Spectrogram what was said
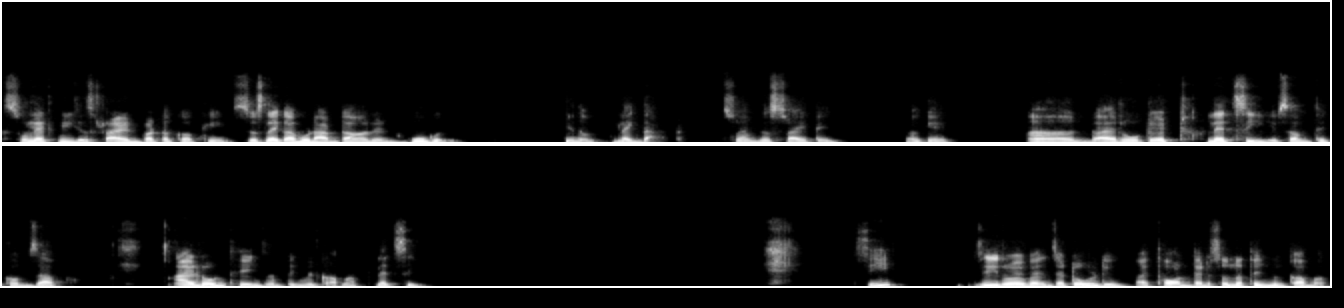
So let me just write Buttercup Games, just like I would have done in Google, you know, like that. So I'm just writing, okay. And I wrote it. Let's see if something comes up. I don't think something will come up. Let's see. See, zero events. I told you. I thought that so nothing will come up.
